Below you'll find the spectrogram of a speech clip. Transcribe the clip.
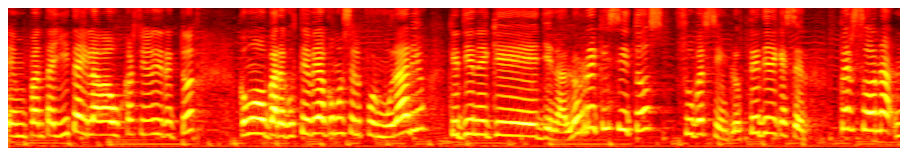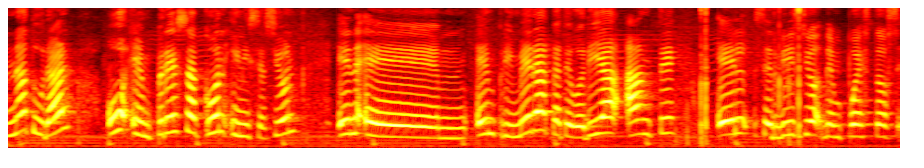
en pantallita y la va a buscar, señor director como para que usted vea cómo es el formulario que tiene que llenar. Los requisitos, súper simple. Usted tiene que ser persona natural o empresa con iniciación en, eh, en, primera categoría ante el Servicio de Impuestos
